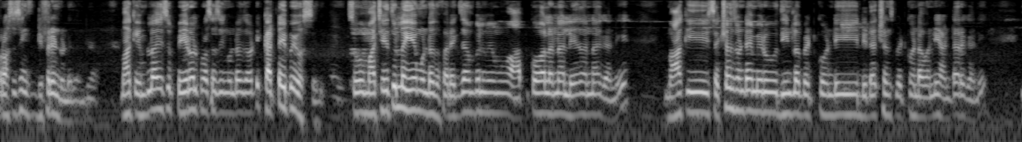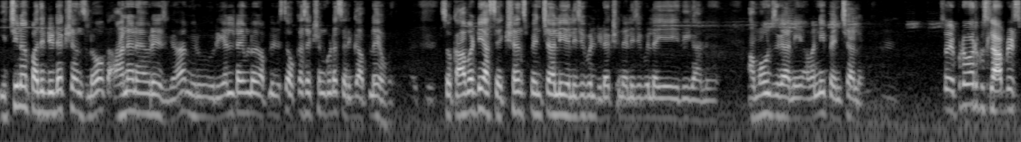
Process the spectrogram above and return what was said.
ప్రాసెసింగ్ డిఫరెంట్ ఉండదండి మాకు ఎంప్లాయీస్ పేరోల్ ప్రాసెసింగ్ ఉంటుంది కాబట్టి కట్ అయిపోయి వస్తుంది. సో మా చేతుల్లో ఏముండదు ఫర్ ఎగ్జాంపుల్ మేము ఆపుకోవాలన్నా లేదన్నా కానీ మాకు ఈ సెక్షన్స్ ఉంటాయి మీరు దీంట్లో పెట్టుకోండి డిడక్షన్స్ పెట్టుకోండి అవన్నీ అంటారు కానీ ఇచ్చిన పది డిడక్షన్స్లో ఒక ఆన్ అండ్ యావరేజ్గా మీరు రియల్ టైంలో అప్లై చేస్తే ఒక్క సెక్షన్ కూడా సరిగ్గా అప్లై అవ్వదు. సో కాబట్టి ఆ సెక్షన్స్ పెంచాలి ఎలిజిబుల్ డిడక్షన్ ఎలిజిబుల్ అయ్యే ఇది కానీ అమౌంట్స్ కానీ అవన్నీ పెంచాలి. సో ఎప్పటి వరకు స్లాబ్ రేట్స్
